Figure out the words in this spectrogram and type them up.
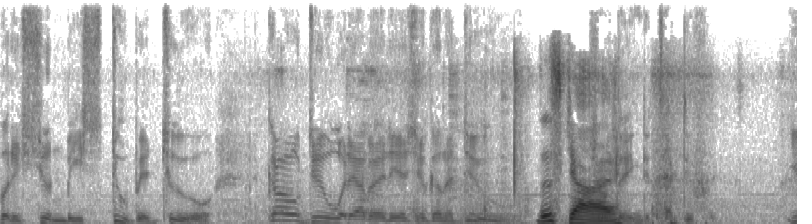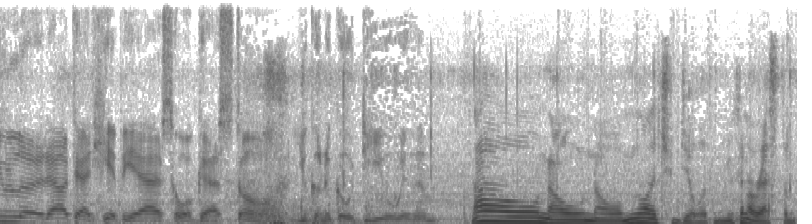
but it shouldn't be stupid, too. Go do whatever it is you're gonna do. This guy. Thing, detective. You lured out that hippie asshole Gaston. You gonna go deal with him? No, no, no. I'm gonna let you deal with him. You can arrest him.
